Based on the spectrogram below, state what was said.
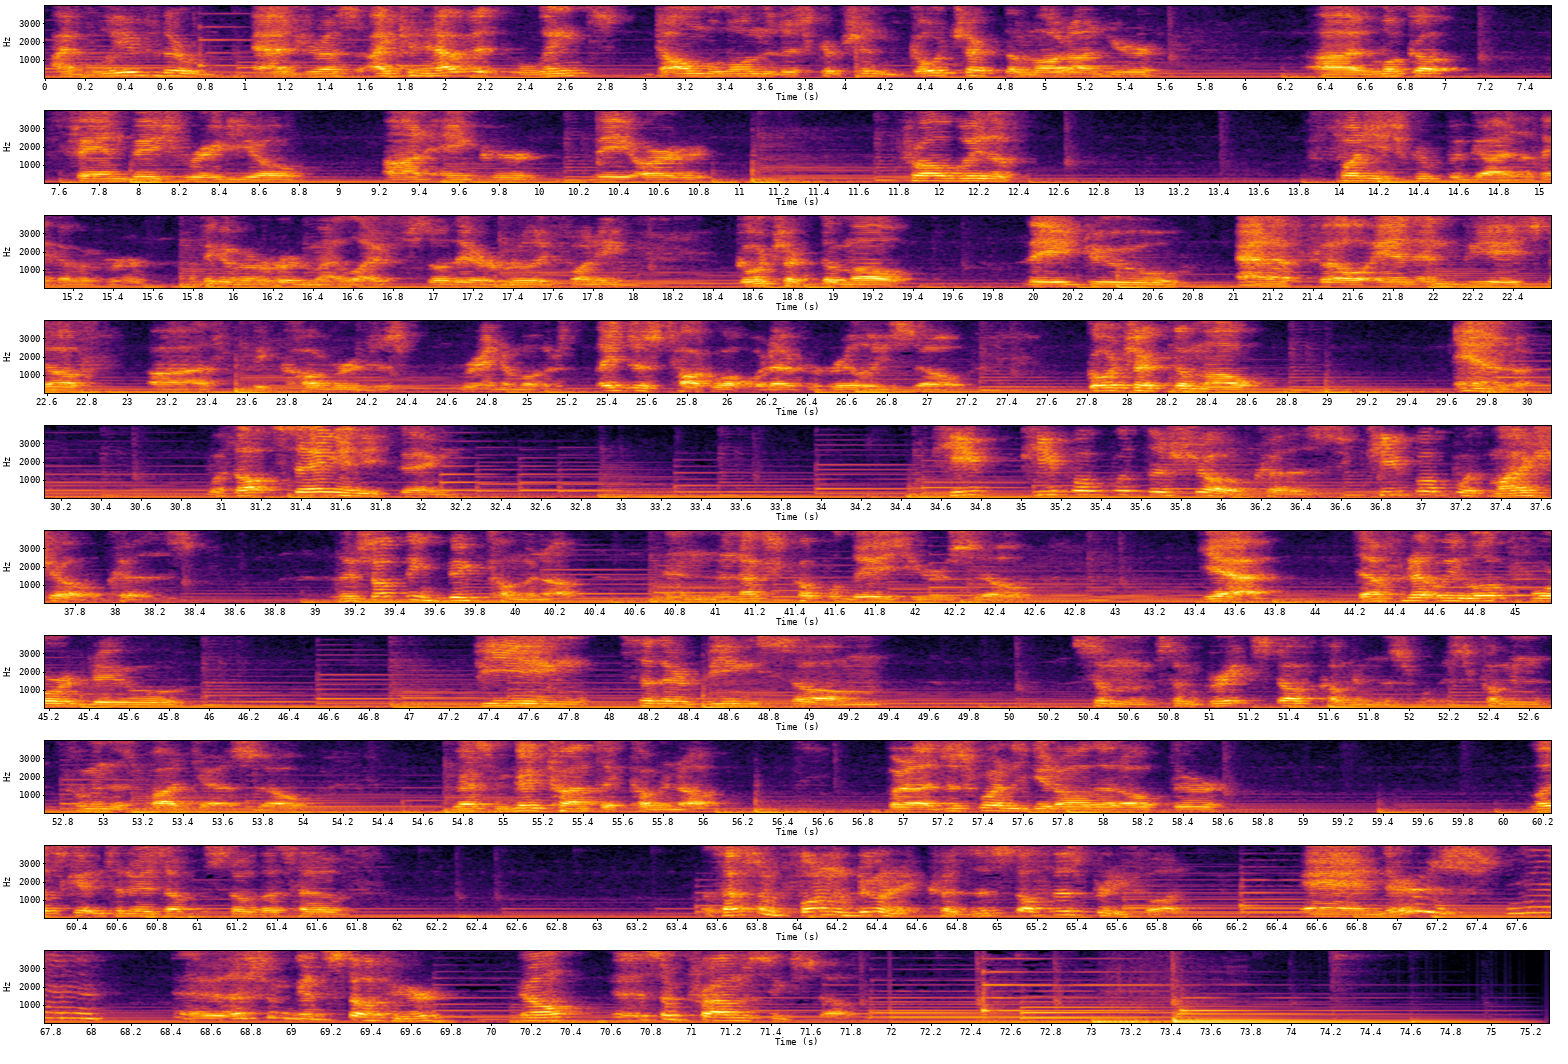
I believe their address. I can have it linked down below in the description. Go check them out on here. Uh, look up Fanbase Radio on Anchor. They are probably the funniest group of guys I think I've ever I think I've ever heard in my life. So they are really funny. Go check them out. They do NFL and NBA stuff. Uh, they cover just random others. They just talk about whatever really. So go check them out. And without saying anything, keep keep up with the show because keep up with my show because there's something big coming up in the next couple days here. So yeah, definitely look forward to being to there being some some some great stuff coming this coming coming this podcast. So we got some good content coming up. But I just wanted to get all that out there. Let's get in today's episode. Let's have let's have some fun doing it because this stuff is pretty fun. And there's eh, there's some good stuff here. You know, it's some promising stuff.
